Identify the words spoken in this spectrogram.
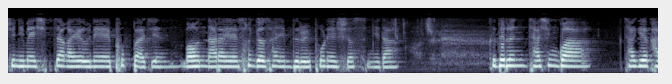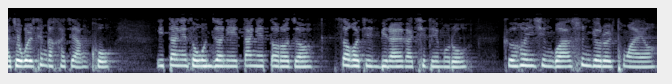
주님의 십자가의 은혜에 푹 빠진 먼 나라의 선교사님들을 보내주셨습니다. 그들은 자신과 자기의 가족을 생각하지 않고 이 땅에서 온전히 땅에 떨어져 썩어진 미랄같이 되므로 그 헌신과 순교를 통하여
